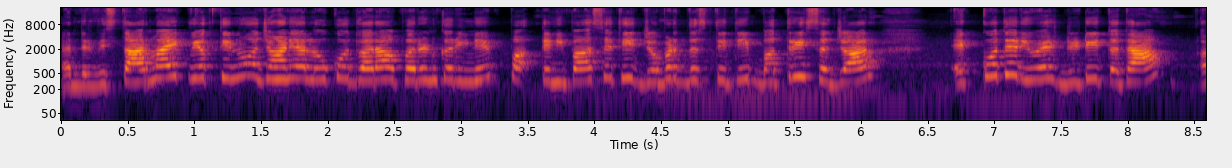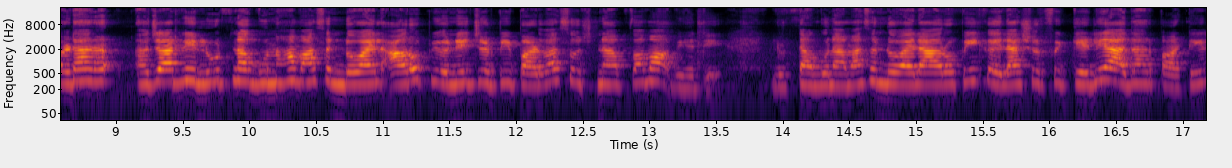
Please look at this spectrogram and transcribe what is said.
અંદર વિસ્તારમાં એક વ્યક્તિનું અજાણ્યા લોકો દ્વારા અપહરણ કરીને તેની પાસેથી જબરદસ્તીથી બત્રીસ હજાર એકોતેર યુએસડીટી તથા અઢાર હજારની લૂંટના ગુનામાં સંડોવાયેલ આરોપીઓને ઝડપી પાડવા સૂચના આપવામાં આવી હતી. લૂંટના ગુનામાં સંડોવાયેલા આરોપી કૈલાશ ઉર્ફે કેલિયા આધાર પાટીલ,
